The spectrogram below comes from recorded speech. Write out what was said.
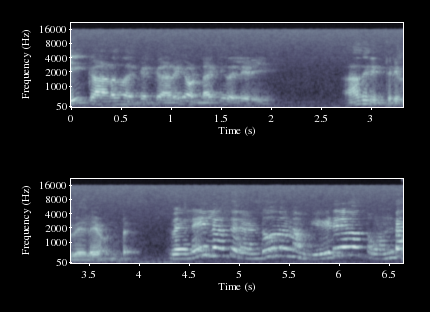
ഈ കാണുന്നതൊക്കെ കറി ഉണ്ടാക്കിയതല്ലേടി? അതിനിത്തിരി വിലയുണ്ട്. വിലയില്ലാത്ത രണ്ടു മൂന്നെണ്ണം വീടിനകത്തുണ്ട്.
